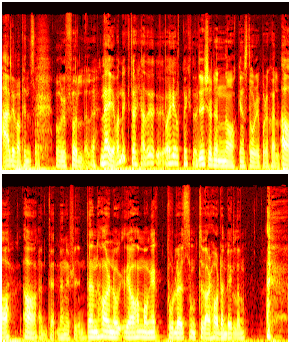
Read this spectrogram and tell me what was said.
nej det var pinsamt. Var du full eller? Nej jag var nykter, jag, hade, jag var helt nykter. Du körde en naken story på dig själv? Ja, ja. Ja, den, den är fin. Den har nog, jag har många polare som tyvärr har den bilden.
